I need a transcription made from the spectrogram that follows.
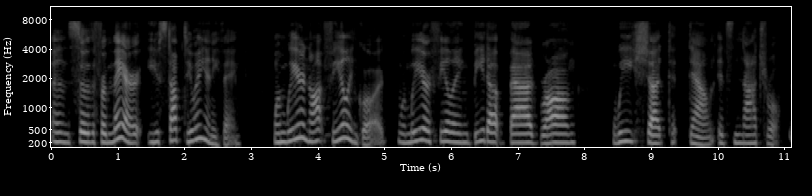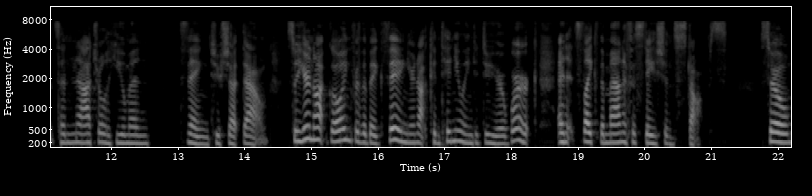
And so the, from there, you stop doing anything. When we are not feeling good, when we are feeling beat up, bad, wrong, we shut down. It's natural. It's a natural human thing to shut down. So you're not going for the big thing, you're not continuing to do your work, and it's like the manifestation stops. So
